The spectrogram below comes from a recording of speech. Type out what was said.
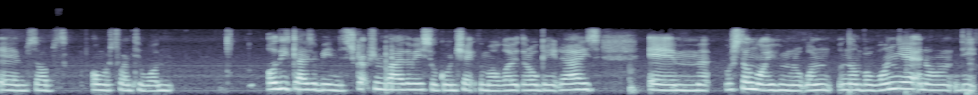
um, subs, almost 21. All these guys will be in the description by the way, so go and check them all out. They're all great guys. Um, we're still not even one number one yet, and on the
